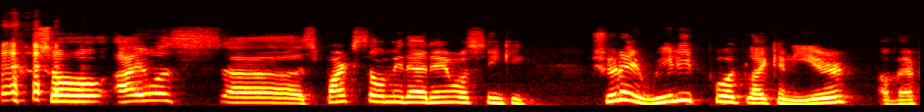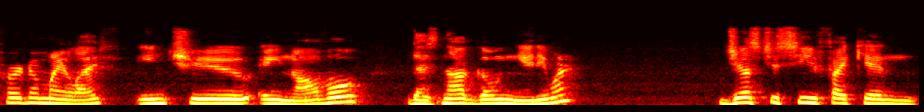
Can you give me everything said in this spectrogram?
So I was uh, Sparks told me that, and I was thinking, should I really put like an year of effort of my life into a novel that's not going anywhere, just to see if I can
